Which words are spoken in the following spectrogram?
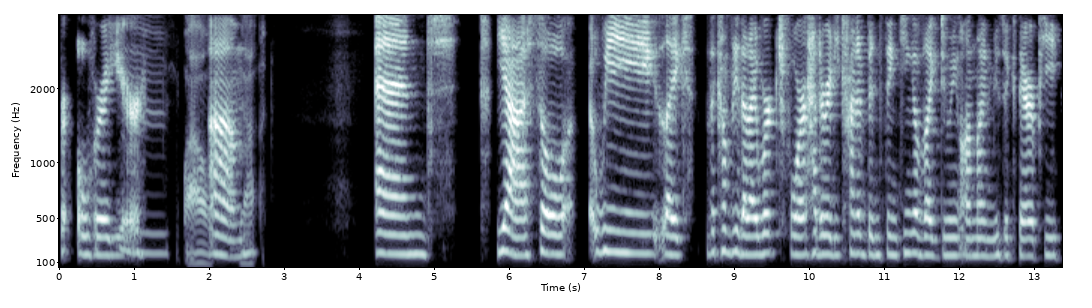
for over a year. Mm, wow Um yeah and yeah so we like the company that i worked for had already kind of been thinking of like doing online music therapy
